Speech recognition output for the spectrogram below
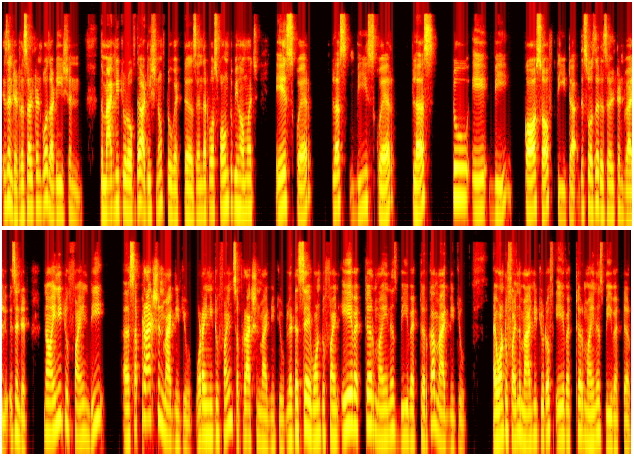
isn't it? Resultant was addition, the magnitude of the addition of two vectors. And that was found to be how much? a square plus b square plus 2ab cos of theta. This was the resultant value, isn't it? Now I need to find the uh, subtraction magnitude. What I need to find? Subtraction magnitude. Let us say I want to find a vector minus b vector ka magnitude. I want to find the magnitude of a vector minus b vector.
